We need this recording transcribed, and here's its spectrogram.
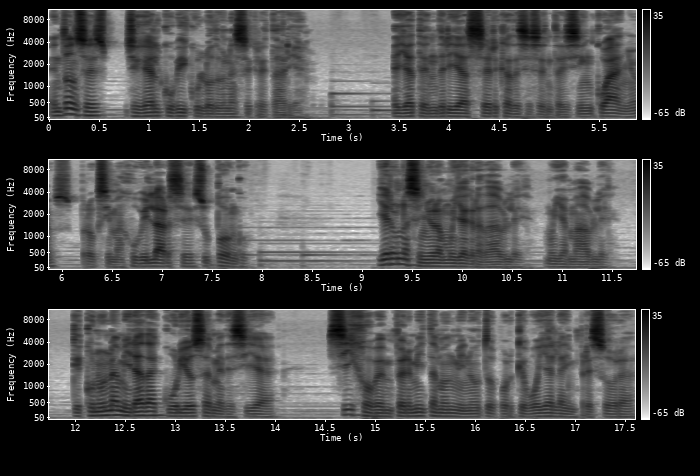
Entonces llegué al cubículo de una secretaria. Ella tendría cerca de 65 años, próxima a jubilarse, supongo. Y era una señora muy agradable, muy amable, que con una mirada curiosa me decía, Sí, joven, permítame un minuto porque voy a la impresora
